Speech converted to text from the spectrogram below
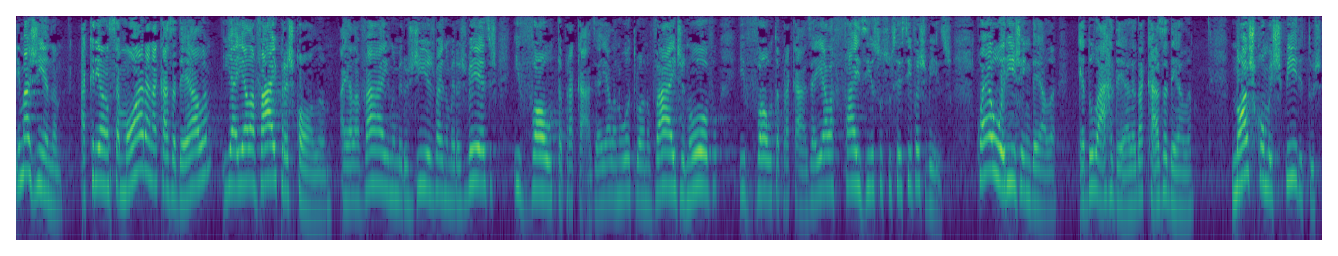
Imagina, a criança mora na casa dela e aí ela vai para a escola. Aí ela vai inúmeros dias, vai inúmeras vezes e volta para casa. Aí ela no outro ano vai de novo e volta para casa. Aí ela faz isso sucessivas vezes. Qual é a origem dela? É do lar dela, é da casa dela. Nós, como espíritos,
